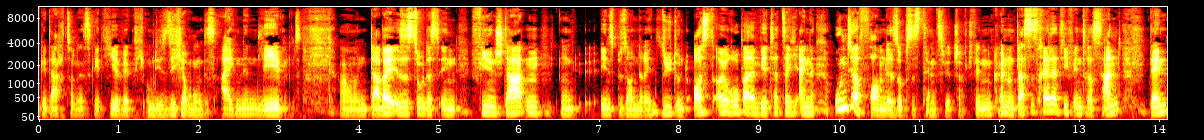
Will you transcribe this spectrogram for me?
gedacht, sondern es geht hier wirklich um die Sicherung des eigenen Lebens. Und dabei ist es so, dass in vielen Staaten und insbesondere in Süd- und Osteuropa wir tatsächlich eine Unterform der Subsistenzwirtschaft finden können. Und das ist relativ interessant, denn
